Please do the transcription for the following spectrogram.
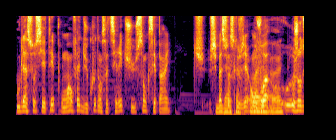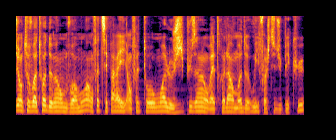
ou la société pour moi en fait du coup dans cette série tu sens que c'est pareil. Tu- je sais pas si tu vois ce que je veux dire. On voit Ouais, aujourd'hui on te voit toi, demain on me voit moi. En fait c'est pareil. En fait toi ou moi le J plus 1 on va être là en mode oui il faut acheter du PQ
